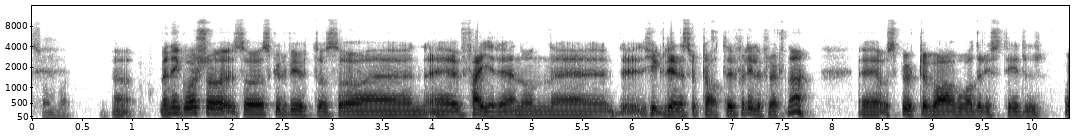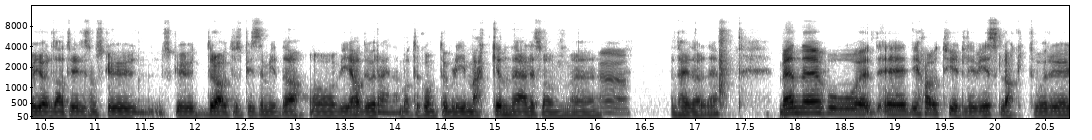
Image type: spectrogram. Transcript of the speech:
Sånn var det. Men i går så, så skulle vi ut og så, eh, feire noen eh, hyggelige resultater for lillefrøkna. Eh, og spurte hva hun hadde lyst til å gjøre da at vi liksom skulle, skulle dra ut og spise middag. Og vi hadde jo regna med at det kom til å bli Mac-en. Det er liksom eh, en høydere det. Men eh, hun, eh, de har jo tydeligvis lagt våre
